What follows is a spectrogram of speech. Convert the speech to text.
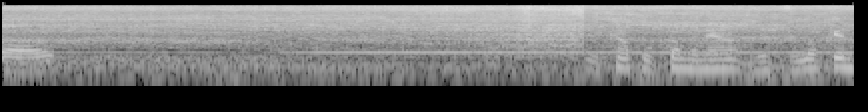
Second glove. A couple coming out, just looking.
